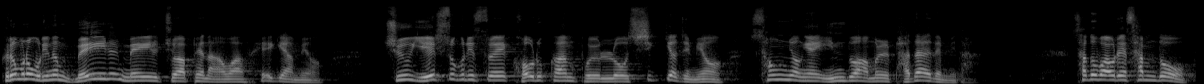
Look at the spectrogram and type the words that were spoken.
그러므로 우리는 매일매일 주 앞에 나와 회개하며 주 예수 그리스도의 거룩한 보혈로 씻겨지며 성령의 인도함을 받아야 됩니다. 사도 바울의 삶도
